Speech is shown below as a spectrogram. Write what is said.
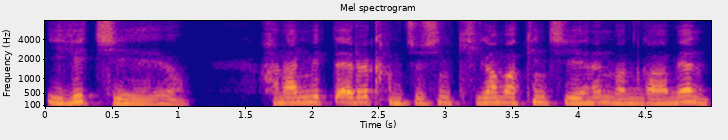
이게 지혜예요. 하나님이 때를 감추신 기가 막힌 지혜는 뭔가 하면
